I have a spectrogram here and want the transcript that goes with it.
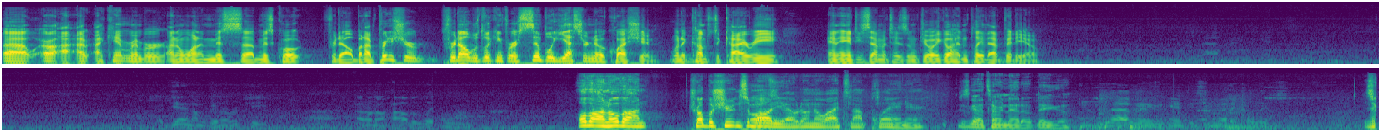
Uh, I, I- I can't remember. I don't want to mis uh, misquote Friedel, but I'm pretty sure Friedel was looking for a simple yes or no question when it comes to Kyrie and anti-Semitism. Joey, go ahead and play that video. Again, I'm going to repeat. I don't know how the Hold on, hold on. Troubleshooting some Pause. audio. Don't know why it's not playing here. Just gotta turn that up. There you go. you have any anti-Semitic beliefs. Is it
